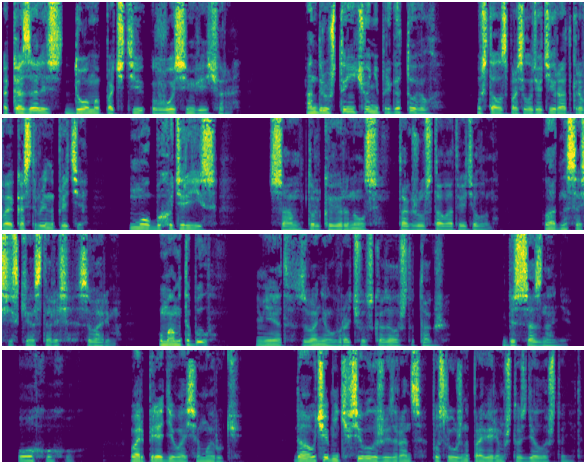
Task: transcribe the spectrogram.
Оказались дома почти в восемь вечера. «Андрюш, ты ничего не приготовил?» — устало спросила тетя Ира, открывая кастрюлю на плите. «Мог бы хоть рис». «Сам только вернулся», — так же устало ответил он. «Ладно, сосиски остались, сварим. У мамы-то был?» «Нет», — звонил врачу, сказал, что так же. Без сознания. «Ох, ох, ох. Варь, переодевайся, мой руки. Да, учебники все выложи из ранца. После ужина проверим, что сделала, что нет».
